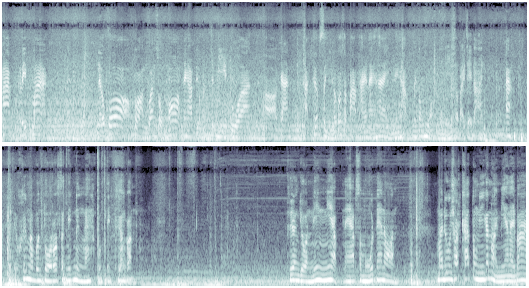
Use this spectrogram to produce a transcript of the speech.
ภาพคลิปมาก แล้วก็ก่อนวันส่งมอบนะครับ เดี๋ยวผมจะมีตัวการขัดเคลือบสีแล้วก็สปาภายในให้นะครับ ไม่ต้องห่วงตรงนี้สบายใจได้อะเดี๋ยวขึ้นมาบนตัวรถสักนิดนึงนะ ผมติดเครื่องก่อน เครื่องยนต์นิ่งเงียบนะครับสมูทแน่นอน มาดูช็อตคัทตรงนี้กันหน่อยมีอะไรบ้าง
